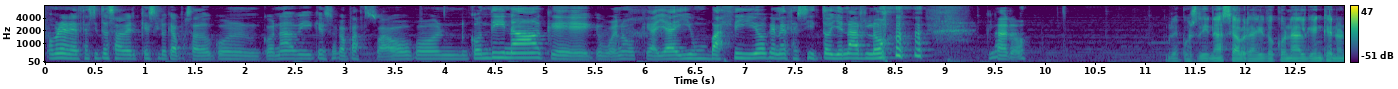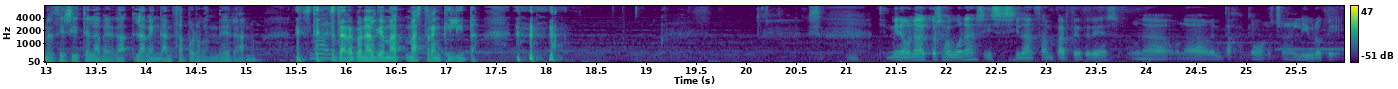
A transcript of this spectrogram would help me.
Hombre, necesito saber qué es lo que ha pasado con, con Abby, qué es lo que ha pasado con, con Dina, que, bueno, que hay ahí un vacío que necesito llenarlo. claro. Hombre, pues Dina se habrá ido con alguien que no necesite la, la venganza por bandera, ¿no? Estará con alguien más, más tranquilita. Mira, una cosa buena, si, si lanzan parte 3, una, una ventaja que hemos hecho en el libro, que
